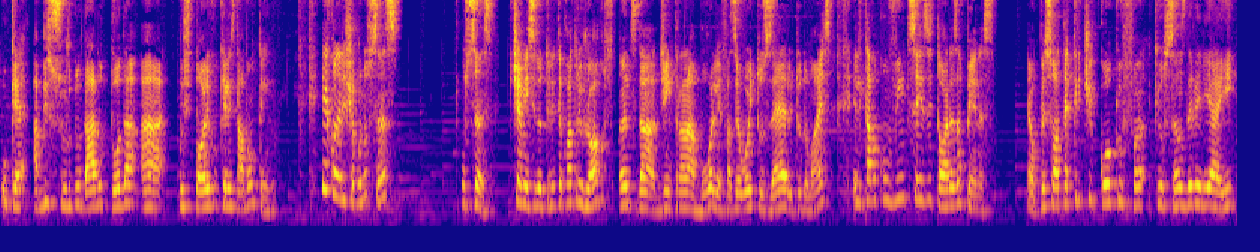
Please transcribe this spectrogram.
O que é absurdo dado todo o histórico que eles estavam tendo. E quando ele chegou no Suns, o Suns tinha vencido 34 jogos antes da, de entrar na bolha e fazer o 8-0 e tudo mais, ele estava com 26 vitórias apenas. É, o pessoal até criticou que o, fã, que o Suns deveria ir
